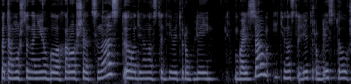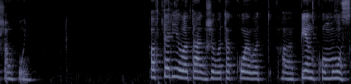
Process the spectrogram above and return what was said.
потому что на нее была хорошая цена, стоила 99 рублей бальзам и 99 рублей стоил шампунь. Повторила также вот такой вот э, пенку мусс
